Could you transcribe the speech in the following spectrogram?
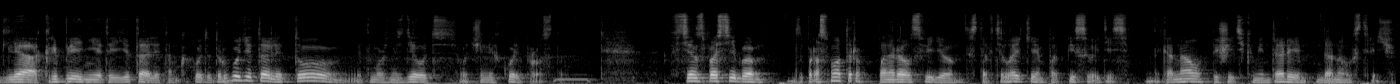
для крепления этой детали там какой-то другой детали, то это можно сделать очень легко и просто. Всем спасибо за просмотр. Понравилось видео, ставьте лайки, подписывайтесь на канал, пишите комментарии. До новых встреч.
